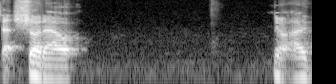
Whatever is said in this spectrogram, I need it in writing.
that shutout. You know, I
